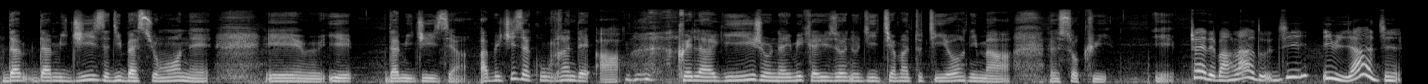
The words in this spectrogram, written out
da, d'amicizia, di passione e yeah, d'amicizia. Amicizia con grande A. Quella che io non ho mica bisogno di chiamare tutti i giorni, ma eh, so qui. Yeah. C'è parlato di i viaggi.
